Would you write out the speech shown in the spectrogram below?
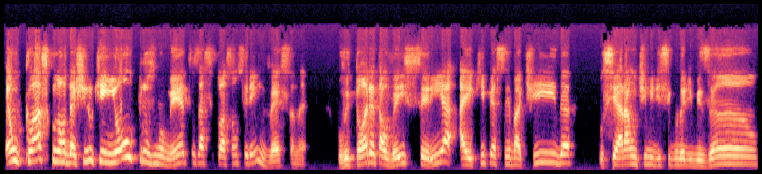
É um clássico nordestino que em outros momentos a situação seria inversa, né? O Vitória talvez seria a equipe a ser batida, o Ceará um time de segunda divisão,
